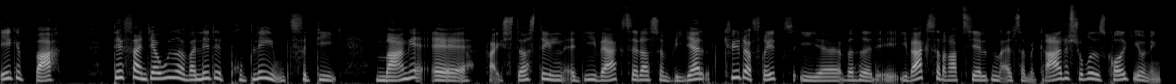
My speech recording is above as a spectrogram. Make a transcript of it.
ikke var, det fandt jeg ud af var lidt et problem, fordi mange af, faktisk størstedelen af de iværksættere, som vi hjalp kvitterfrit i, øh, hvad hedder det, iværksætterretshjælpen, altså med gratis juridisk rådgivning,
